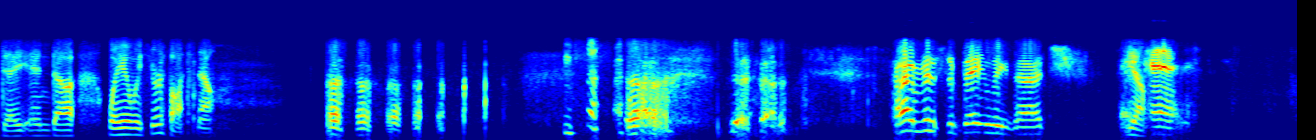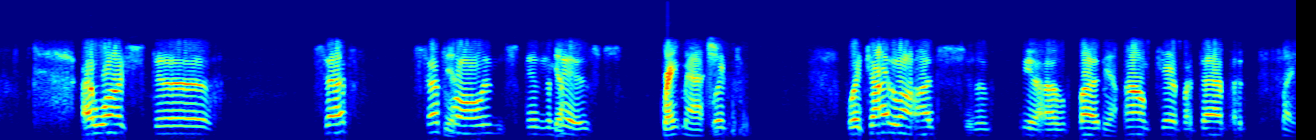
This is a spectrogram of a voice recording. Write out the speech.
today, and uh, weigh in with your thoughts now. uh, I missed the Bayley match. Yeah. I watched uh, Seth Seth Yeah. Rollins and The Yep. Miz, Great match. which which I lost, uh, you know, but Yeah. I don't care about that. But Right.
